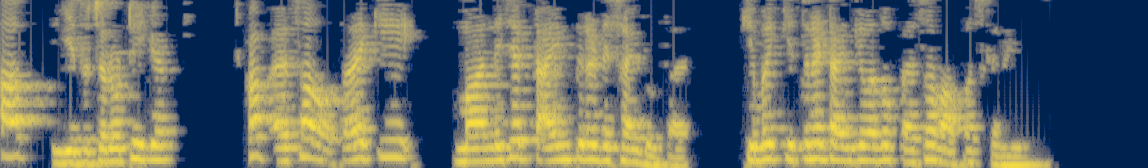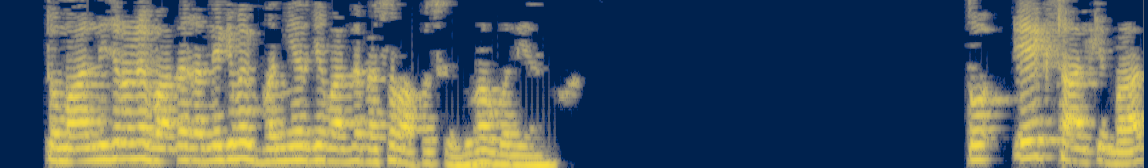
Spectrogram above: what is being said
अब, ये तो चलो ठीक है। अब ऐसा होता है कि, मान लीजिए टाइम पीरियड डिसाइड होता है कि भाई कितने टाइम के बाद वो पैसा वापस करेंगे। तो मान लीजिए उन्होंने वादा कर लिया कि भाई वन ईयर के बाद में पैसा वापस कर दूँगा वन ईयर तो एक साल के बाद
